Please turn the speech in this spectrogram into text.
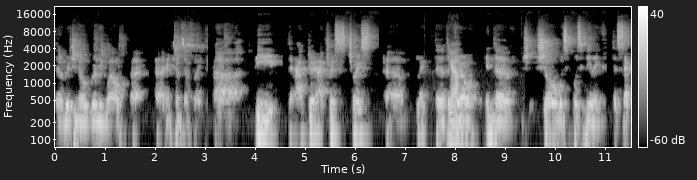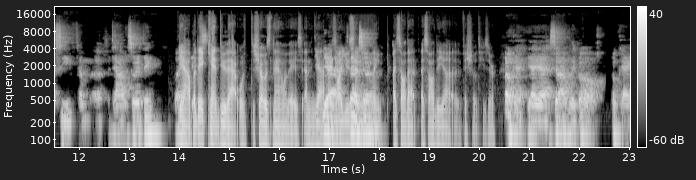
the original really well uh, uh, in terms of like uh, the the actor actress choice. Um, like the, the Yeah. girl in the sh- show was supposed to be like the sexy femme uh, fatale sort of thing. yeah, but they can't do that with the shows nowadays. And yeah, I saw you so- send so- the link. I saw that. I saw the uh, official teaser. Okay, yeah, yeah. So I'm like, oh, okay.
